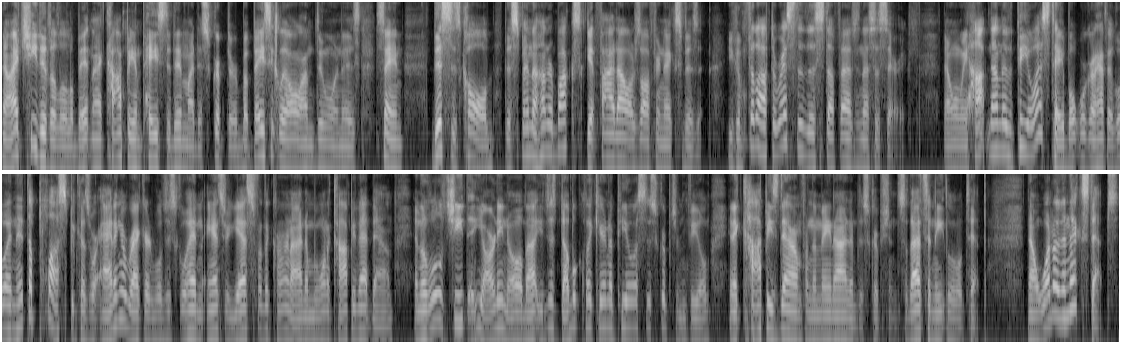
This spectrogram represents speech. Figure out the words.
Now I cheated a little bit and I copy and pasted in my descriptor, but basically all I'm doing is saying this is called the spend 100 bucks, get $5 off your next visit. You can fill out the rest of this stuff as necessary. Now when we hop down to the POS table, we're going to have to go ahead and hit the plus because we're adding a record. We'll just go ahead and answer yes for the current item. We want to copy that down. And the little cheat that you already know about, you just double click here in the POS description field and it copies down from the main item description. So that's a neat little tip. Now what are the next steps?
